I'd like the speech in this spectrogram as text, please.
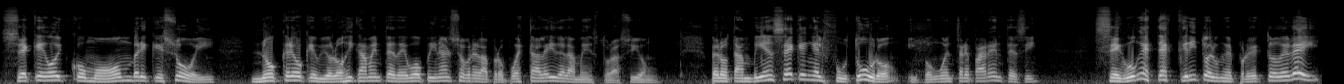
Sé que hoy como hombre que soy, no creo que biológicamente debo opinar sobre la propuesta ley de la menstruación. Pero también sé que en el futuro, y pongo entre paréntesis, según está escrito en el proyecto de ley,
